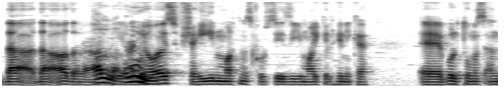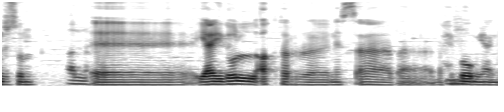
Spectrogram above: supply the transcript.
ده ده أقدر الله، يعني قول. هو يوسف شاهين مارتن سكورسيزي مايكل هينيكا آه، بول توماس أندرسون. الله. آه، يعني دول أكتر ناس أنا بحبهم يعني.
